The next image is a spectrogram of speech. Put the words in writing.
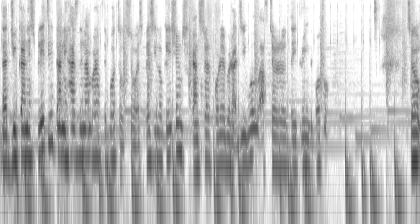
that you can split it and it has the number of the bottle. So a special occasion can serve forever a jewel after they drink the bottle. So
